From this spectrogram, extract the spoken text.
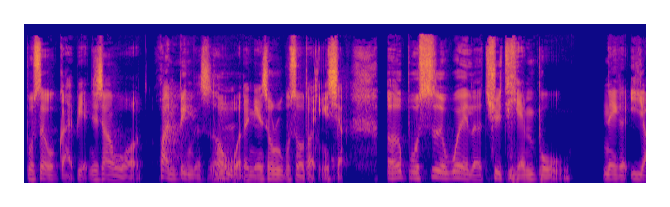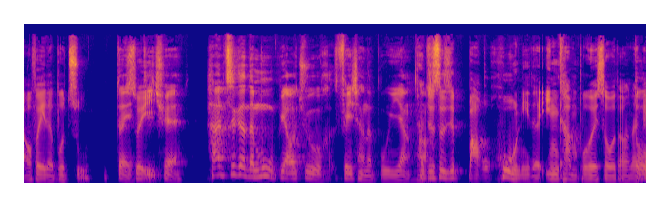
不是有改变，就像我患病的时候，嗯我的年收入不受到影响，而不是为了去填补那个医药费的不足。对，所以的确，它这个的目标就非常的不一样哈。它就是去保护你的 income 不会受到那个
